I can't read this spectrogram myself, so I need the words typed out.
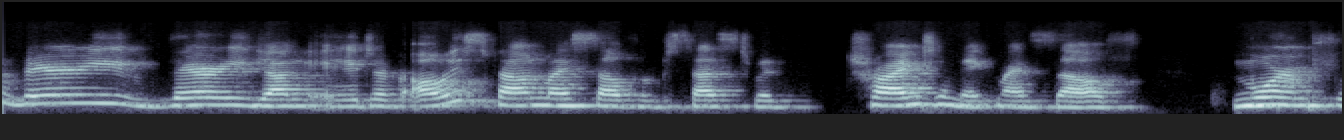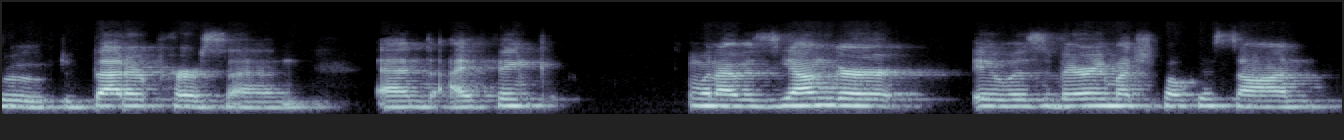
a very, very young age, I've always found myself obsessed with trying to make myself more improved, a better person. And I think when I was younger, it was very much focused on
